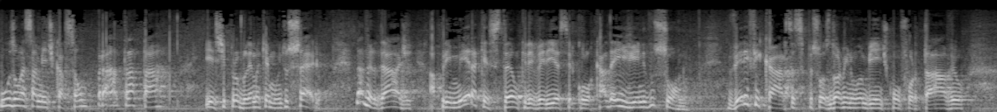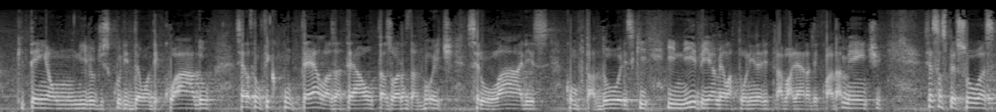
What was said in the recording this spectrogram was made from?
usam essa medicação para tratar este problema que é muito sério. Na verdade, a primeira questão que deveria ser colocada é a higiene do sono. Verificar se as pessoas dormem num ambiente confortável, que tenha um nível de escuridão adequado, se elas não ficam com telas até altas horas da noite, celulares, computadores que inibem a melatonina de trabalhar adequadamente, se essas pessoas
